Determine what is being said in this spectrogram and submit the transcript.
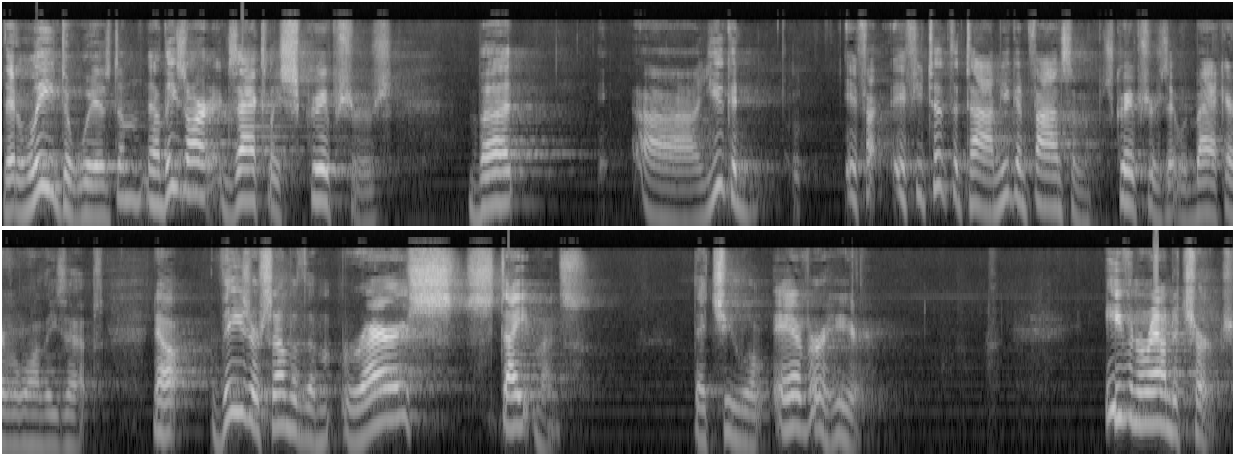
that lead to wisdom. Now, these aren't exactly scriptures, but uh, you could, if, if you took the time, you can find some scriptures that would back every one of these up. Now, these are some of the rarest statements that you will ever hear, even around a church.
